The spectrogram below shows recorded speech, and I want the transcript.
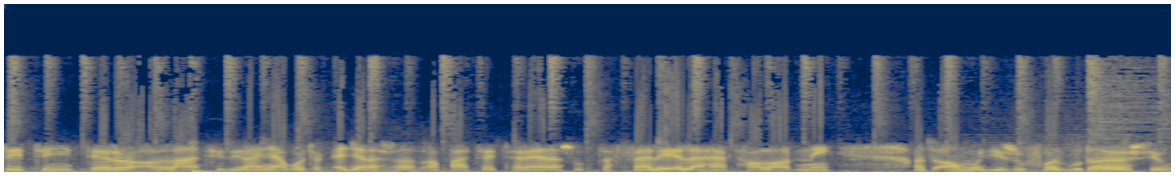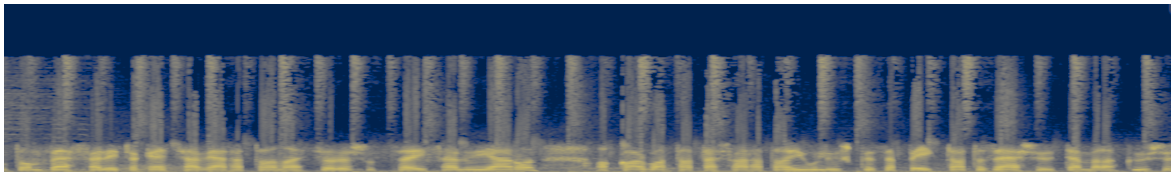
Széchenyi térről a Láncid irányából csak egyenesen az Apácai Cserénes utca felé lehet haladni. Az amúgy zsúfolt Budaörsi úton befelé csak egy sáv járható a Nagy Szörös utcai felüljáron. A karbantartás várhatóan július közepéig tart, az első ütemben a külső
